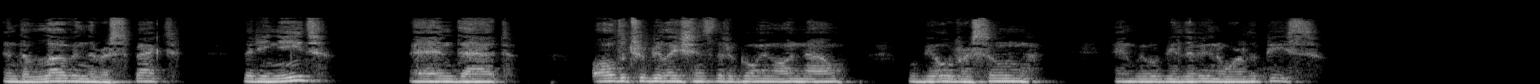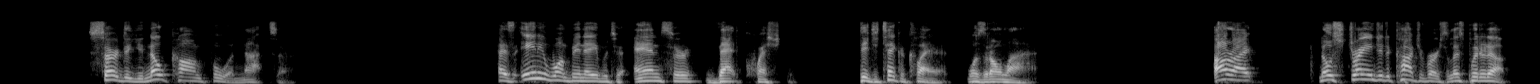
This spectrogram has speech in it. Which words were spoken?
and the love and the respect that he needs and that all the tribulations that are going on now will be over soon and we will be living in a world of peace. Sir, do you know Kung Fu or not, sir? Has anyone been able to answer that question? Did you take a class? Was it online? All right, no stranger to controversy. Let's put it up.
